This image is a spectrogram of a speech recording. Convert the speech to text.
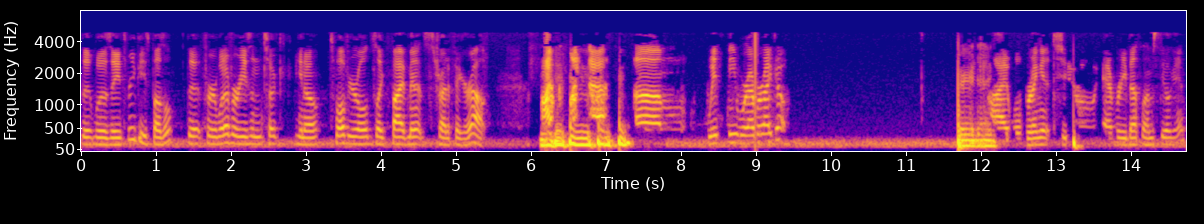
that was a three-piece puzzle that, for whatever reason, took you know 12-year-olds like five minutes to try to figure out. I would like that um, with me wherever I go. Very nice. I will bring it to every Bethlehem Steel game.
